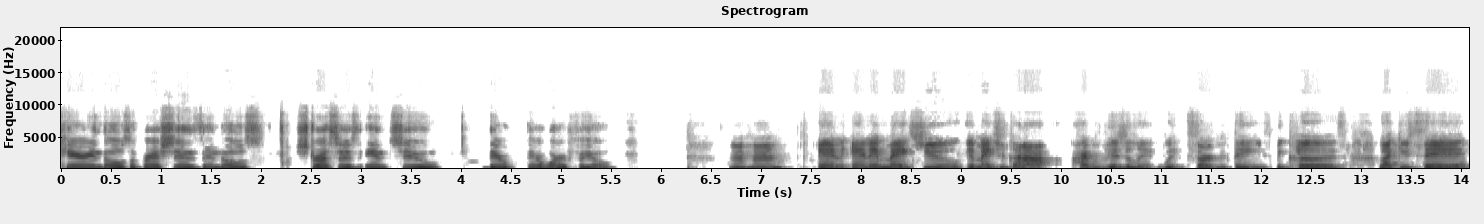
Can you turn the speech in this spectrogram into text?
carrying those aggressions and those stressors into their their work field. Mm-hmm. And and it makes you it makes you kind of hyper vigilant with certain things because like you said,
